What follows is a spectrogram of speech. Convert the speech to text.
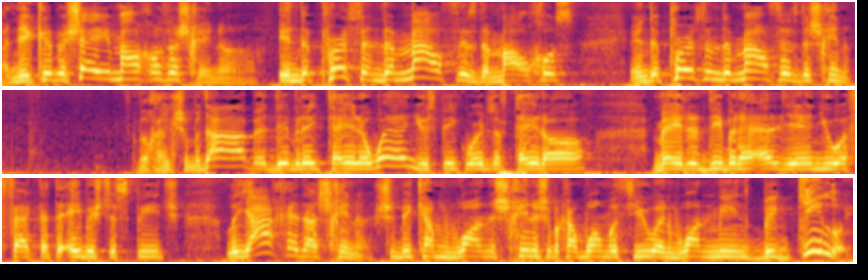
In the person, the mouth is the malchus. In the person, the mouth is the shechina. When you speak words of Torah, made a dibur ha'elyin, you affect that the Eibishter speech. Liyached should become one. Shechina should become one with you, and one means begilui.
